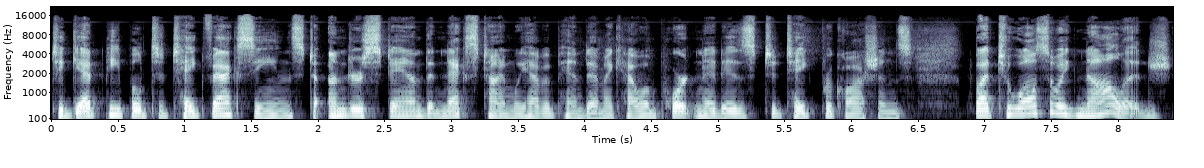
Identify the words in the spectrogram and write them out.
to get people to take vaccines, to understand the next time we have a pandemic how important it is to take precautions, but to also acknowledge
